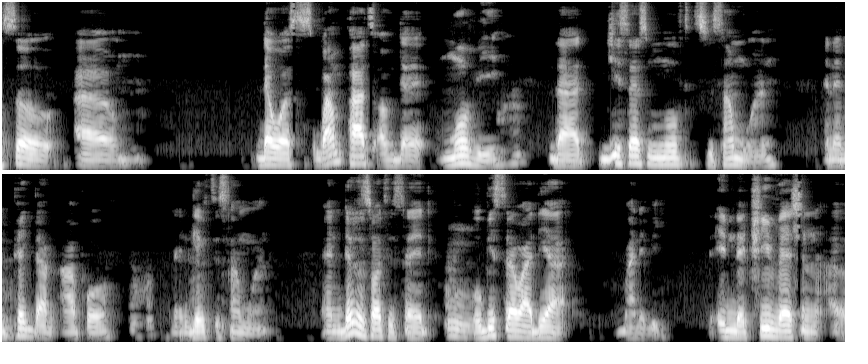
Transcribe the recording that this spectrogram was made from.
So um, there was one part of the movie that Jesus moved to someone and then picked an apple and then gave to someone. And this is what he said, Mm. Obi Manibi, in the tree version uh, uh,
